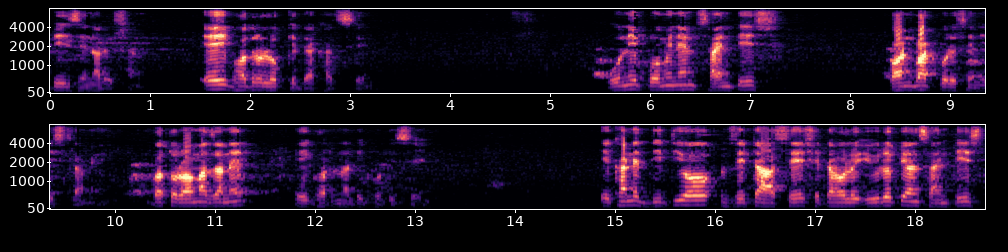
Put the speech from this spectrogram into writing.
degeneration এই ভদ্রলোককে দেখাচ্ছে। উনি প্রমিনেন্ট সায়েন্টিস্ট কনভার্ট করেছেন ইসলামে। গত রমাজানে এই ঘটনাটি ঘটেছে। এখানে দ্বিতীয় যেটা আছে, সেটা হলো European scientist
